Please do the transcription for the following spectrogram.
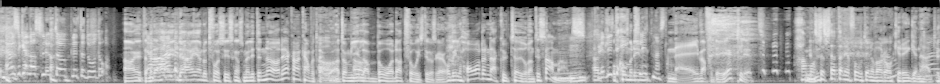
Eller så kan de sluta upp lite då och då. Ja, det. Men det här, är, det här är ändå två syskon som är lite nördiga kan man kanske tro. att de gillar båda två historiska grejer och vill ha den där kulturen tillsammans. Det är lite det in- äckligt nästan. Nej, varför det är äckligt? Han måste sätta ner foten och vara rak i ryggen här tycker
